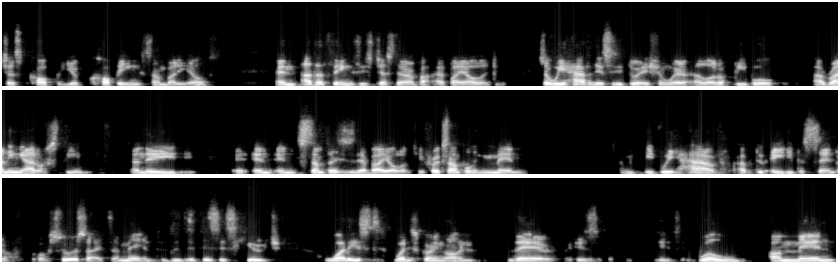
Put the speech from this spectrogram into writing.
just copy. You're copying somebody else, and other things is just our, our biology. So we have this situation where a lot of people are running out of steam, and they and and sometimes it's their biology. For example, in men, if we have up to 80% of, of suicides are men, this, this is huge. What is what is going on there is, well, are men,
